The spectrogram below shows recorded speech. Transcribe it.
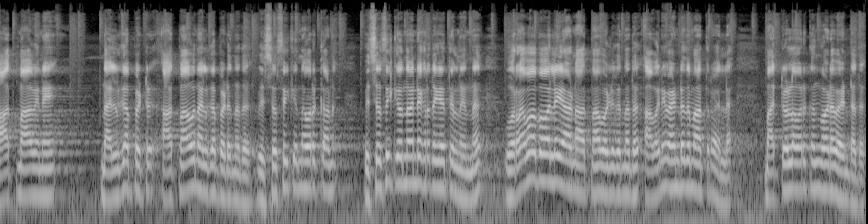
ആത്മാവിനെ നൽകപ്പെട്ട് ആത്മാവ് നൽകപ്പെടുന്നത് വിശ്വസിക്കുന്നവർക്കാണ്. വിശ്വസിക്കുന്നവന്റെ ഹൃദയത്തിൽ നിന്ന് ഉറവ പോലെയാണ് ആത്മാവ് ഒഴുകുന്നത്. അവന് വേണ്ടത് മാത്രമല്ല മറ്റുള്ളവർക്കും കൂടെ വേണ്ടത്.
